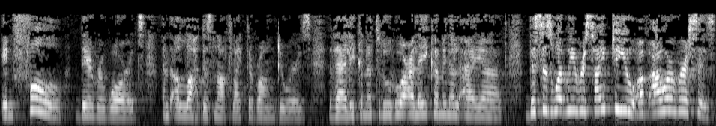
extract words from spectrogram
in full their rewards. And Allah does not like the wrongdoers. ذَلِكَ نَتْلُوهُ عَلَيْكَ مِنَ الْآيَاتِ this is what we recite to you of our verses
